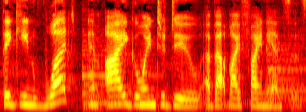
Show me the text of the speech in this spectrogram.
thinking, what am I going to do about my finances?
